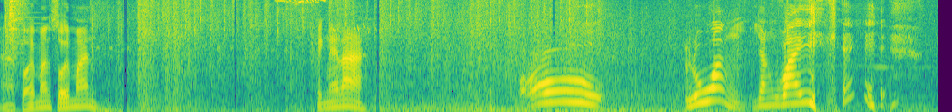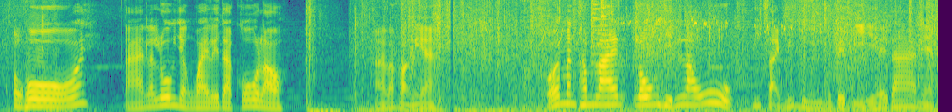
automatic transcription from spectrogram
อ่าสวยมันสวยมัน เป็นไงล่ะโอ้ล่วงอย่างไวโอ้โหตายแล้วล่วงอย่างไวเลยดาโก้เรา อะแล้วฝั่งนี้อะโอ้ยมันทำลายโรงหินเรานิสัยไม่ดีเลยไปบีให้ได้เนี่ย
